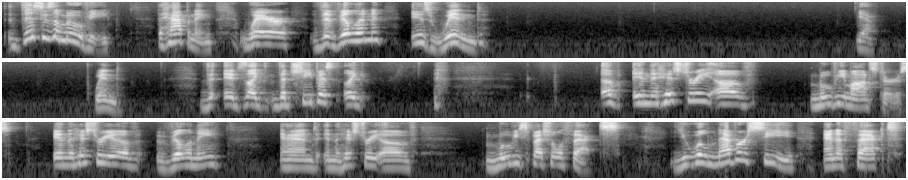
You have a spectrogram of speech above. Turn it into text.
this is a movie, The Happening, where the villain is wind. Yeah, wind. The, it's like the cheapest like of in the history of movie monsters in the history of villainy and in the history of movie special effects, you will never see an effect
